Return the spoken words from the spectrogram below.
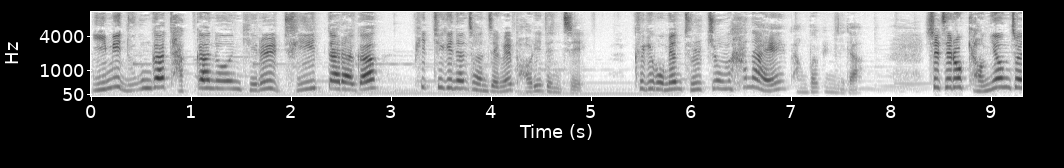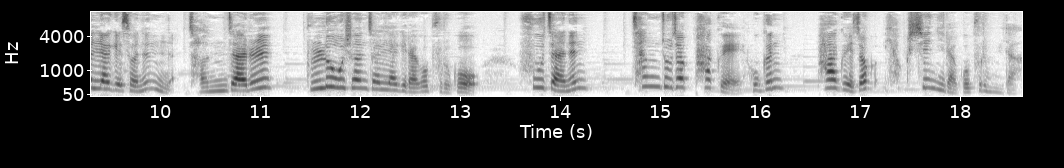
이미 누군가 닦아놓은 길을 뒤따라가 피 튀기는 전쟁을 벌이든지 크게 보면 둘 중 하나의 방법입니다. 실제로 경영 전략에서는 전자를 블루오션 전략이라고 부르고 후자는 창조적 파괴 혹은 파괴적 혁신이라고 부릅니다.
